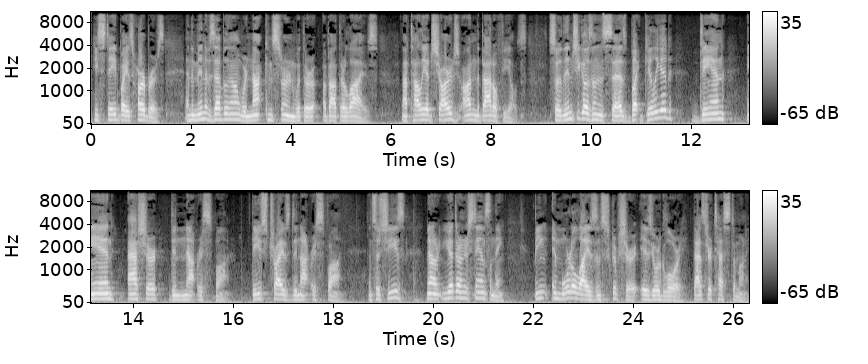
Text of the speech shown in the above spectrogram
He stayed by his harbors. And the men of Zebulun were not concerned with their, about their lives. Naphtali had charged on the battlefields. So then she goes on and says, But Gilead Dan and Asher did not respond. These tribes did not respond. And so she's, now you have to understand something. Being immortalized in Scripture is your glory. That's your testimony.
